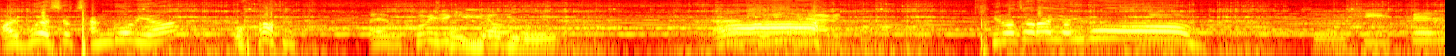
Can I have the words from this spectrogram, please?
아니 뭐야 진짜 장검이야? 와뭐 거미 이렇게 길어. 나는 아. 조심을 해야겠다. 길어져라 여이봉 스시 때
